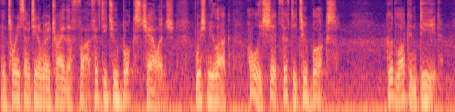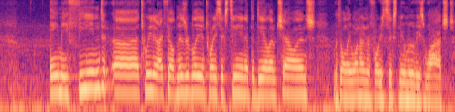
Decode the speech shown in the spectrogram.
In 2017 I'm going to try the 52 books challenge. Wish me luck. Holy shit, 52 books. Good luck indeed. Amy Fiend uh, tweeted, I failed miserably in 2016 at the DLM challenge with only 146 new movies watched.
